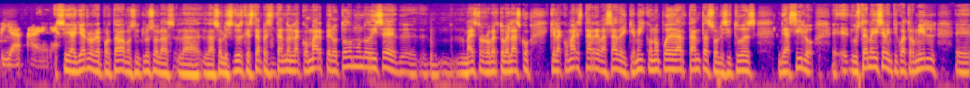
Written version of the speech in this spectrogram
vía aérea. Sí, ayer lo reportábamos, incluso las, las, solicitudes que están presentando en la Comar, pero todo el mundo dice, el maestro Roberto Velasco, que la Comar está rebasada y que México no puede dar tantas solicitudes de asilo. Eh, eh, usted me dice 24 mil eh,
